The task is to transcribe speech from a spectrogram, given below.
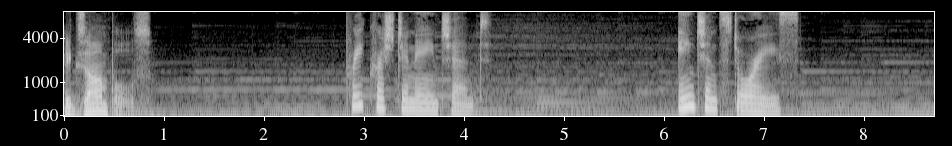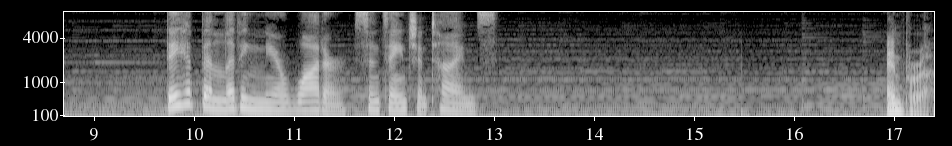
Examples Pre Christian ancient. Ancient stories. They have been living near water since ancient times. Emperor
